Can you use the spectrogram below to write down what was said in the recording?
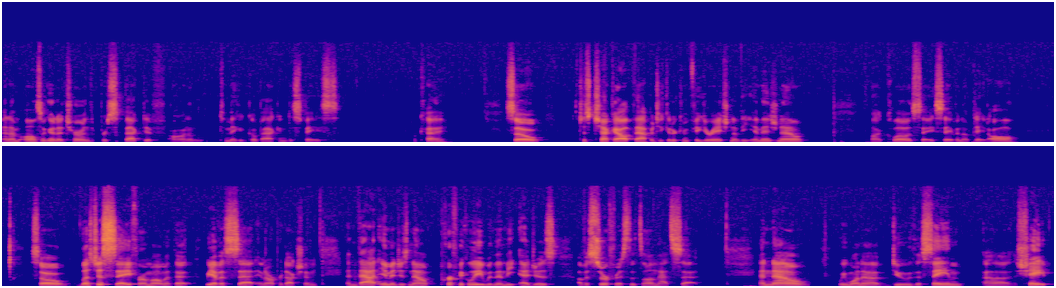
And I'm also going to turn the perspective on to make it go back into space. Okay? So just check out that particular configuration of the image now. Close, say save and update all. So let's just say for a moment that we have a set in our production and that image is now perfectly within the edges of a surface that's on that set. And now we want to do the same uh, shape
